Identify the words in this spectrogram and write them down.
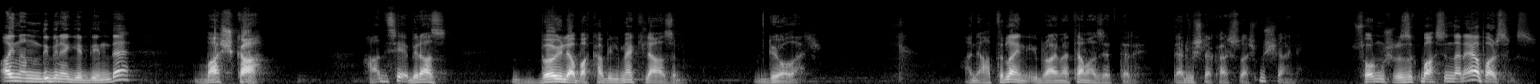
aynanın dibine girdiğinde başka. Hadiseye biraz böyle bakabilmek lazım diyorlar. Hani hatırlayın İbrahim Ethem Hazretleri dervişle karşılaşmış yani. Sormuş rızık bahsinde ne yaparsınız?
